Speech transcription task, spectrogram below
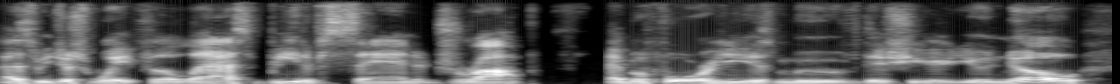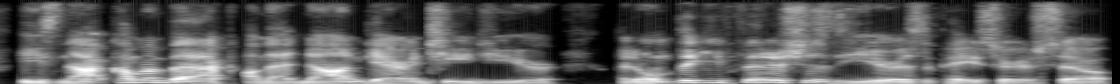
as we just wait for the last bead of sand to drop. And before he is moved this year, you know he's not coming back on that non-guaranteed year. I don't think he finishes the year as a pacer. So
